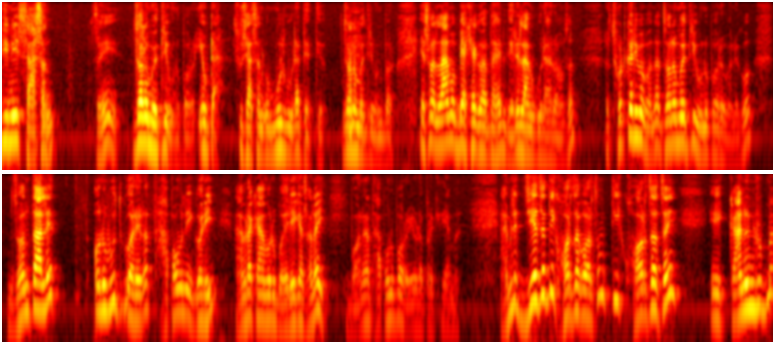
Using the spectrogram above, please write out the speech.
दिने शासन चाहिँ जनमैत्री हुनु पऱ्यो एउटा सुशासनको मूल कुरा त्यति हो। जनमैत्री हुनु पऱ्यो यसमा लामो व्याख्या गर्दाखेरि धेरै लामो कुराहरू आउँछन्। र छोटकरीमा भन्दा जनमैत्री हुनु पऱ्यो भनेको जनताले अनुभूत गरेर थाहा पाउने गरी हाम्रा कामहरू भइरहेका छन् है भनेर थाहा पाउनु पऱ्यो एउटा प्रक्रियामा। हामीले जे जति खर्च गर्छौँ ती खर्च चाहिँ कानुन रूपमा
